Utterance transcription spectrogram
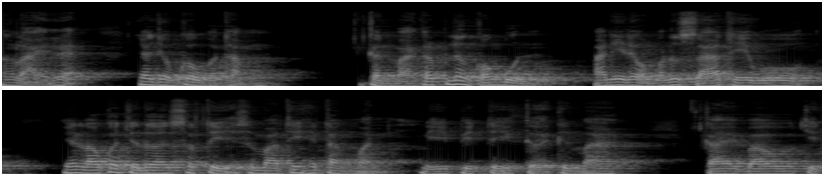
ั้งหลายนี่แหละญาติโยมก็อุปถัมภ์กันมาก็เรื่องของบุญ อันนี้เรียกว่ามนุษย์สาเทโวเนี่เราก็เจริญสติสมาธิให้ตั้งมั่นมีปิติเกิดขึ้นมากายเบาจิต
